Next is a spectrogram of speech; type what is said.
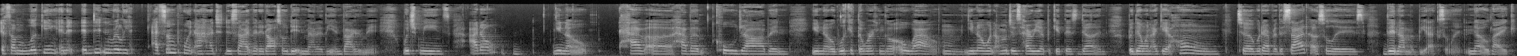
if I'm looking, and it, it didn't really, at some point, I had to decide that it also didn't matter the environment, which means I don't, you know, have a have a cool job and you know look at the work and go oh wow mm, you know what i'm gonna just hurry up and get this done. But then when i get home to whatever the side hustle is then i'm gonna be excellent. No like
